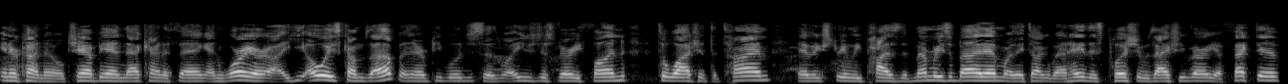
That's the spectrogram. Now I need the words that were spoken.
intercontinental champion, that kind of thing. And Warrior, uh, he always comes up, and there are people who just says, well, he was just very fun to watch at the time. They have extremely positive memories about him, or they talk about, hey, this push, it was actually very effective.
